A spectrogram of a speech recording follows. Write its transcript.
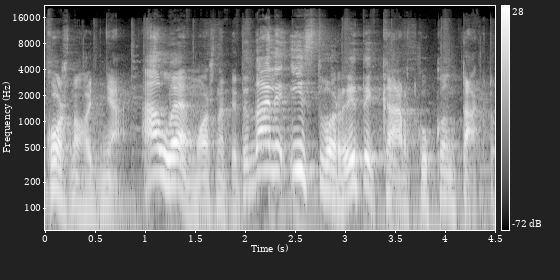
кожного дня. Але можна піти далі і створити картку контакту.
